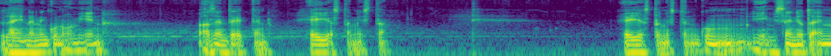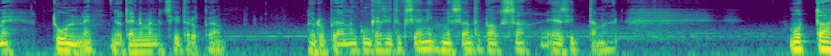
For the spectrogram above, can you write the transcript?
lähinnä niin kuin omien asenteiden heijastamista, heijastamista niin kuin ihmisen, jota emme tunne, joten en mä nyt siitä rupea, rupea niin kuin käsityksiä niin missään tapauksessa esittämään. Mutta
